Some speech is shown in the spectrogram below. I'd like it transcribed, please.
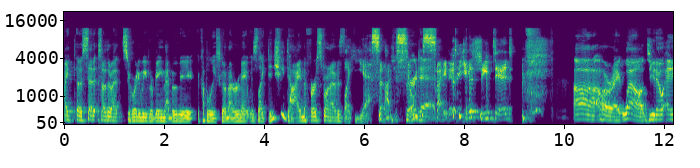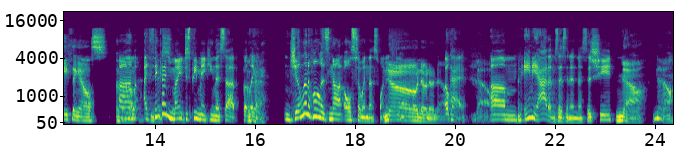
I, I said something about Sigourney Weaver being in that movie a couple of weeks ago. And my roommate was like, "Didn't she die in the first one?" I was like, "Yes," and I'm so Sure excited. yes, she did. Uh, all right. Well, do you know anything else? Um, I think I might just be making this up, but like okay. Gyllenhaal is not also in this one. no, no, no, no. Okay. No. Um, and Amy Adams isn't in this, is she? no. No.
